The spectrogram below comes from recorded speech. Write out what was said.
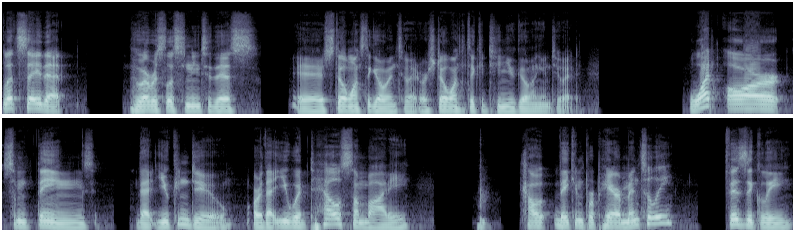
Let's say that whoever's listening to this uh, still wants to go into it or still wants to continue going into it. What are some things that you can do or that you would tell somebody how they can prepare mentally, physically,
